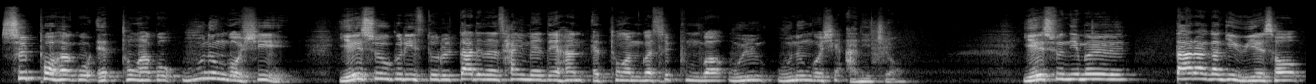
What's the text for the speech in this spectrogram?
슬퍼하고 애통하고 우는 것이 예수 그리스도를 따르는 삶에 대한 애통함과 슬픔과 울, 우는 것이 아니죠. 예수님을 따라가기 위해서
